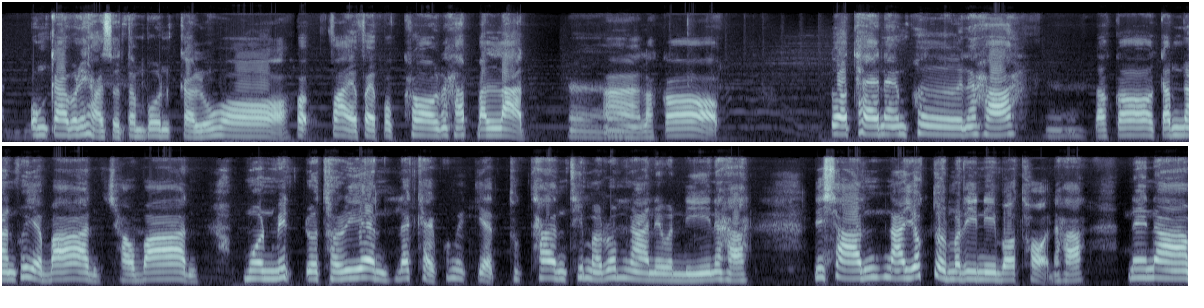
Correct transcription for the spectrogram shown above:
สองค์การบริหารส่วนตำบลกาลุวอฝ่ายฝ่ายปกครองนะคะปลัด อ่า แล้วก็ตัวแทนในอำเภอนะคะ แล้วก็กำนันผู้ใหญ่บ้าน ชาวบ้าน มวลมิตรโรตาเรียน และแขกผู้มีเกียรติทุกท่านที่มาร่วมงานในวันนี้นะคะ ดิฉัน นายกตุลมารีนีบอทอนะคะ ในนาม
